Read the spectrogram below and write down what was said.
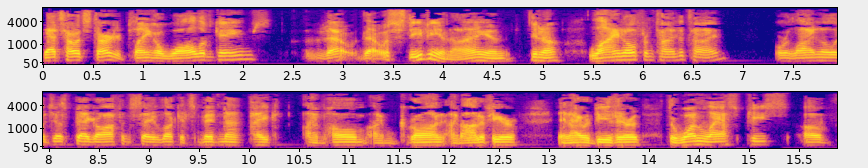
that's how it started. Playing a wall of games. That that was Stevie and I, and you know, Lionel from time to time, or Lionel would just beg off and say, "Look, it's midnight. I'm home. I'm gone. I'm out of here," and I would be there. The one last piece of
